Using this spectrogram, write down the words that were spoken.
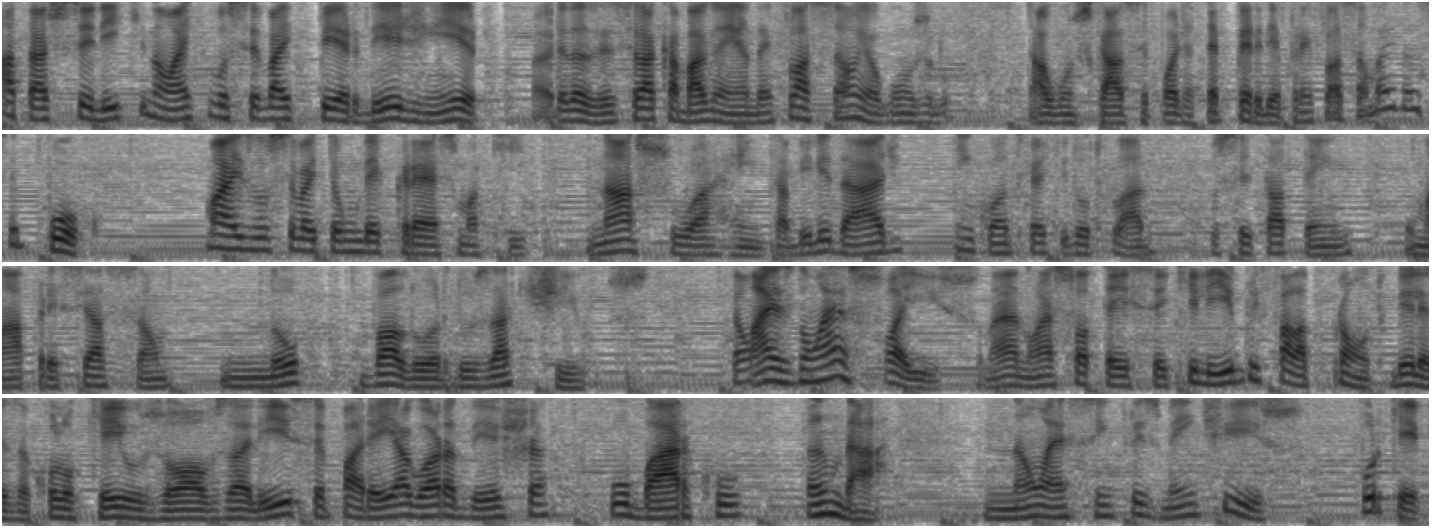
a taxa Selic não é que você vai perder dinheiro, a maioria das vezes você vai acabar ganhando a inflação, em alguns, em alguns casos você pode até perder para a inflação, mas vai ser pouco. Mas você vai ter um decréscimo aqui na sua rentabilidade, enquanto que aqui do outro lado você está tendo uma apreciação no valor dos ativos. Então, mas não é só isso, né? Não é só ter esse equilíbrio e falar, pronto, beleza, coloquei os ovos ali, separei, agora deixa o barco andar. Não é simplesmente isso. Por quê?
